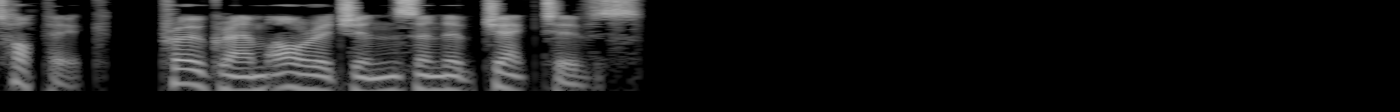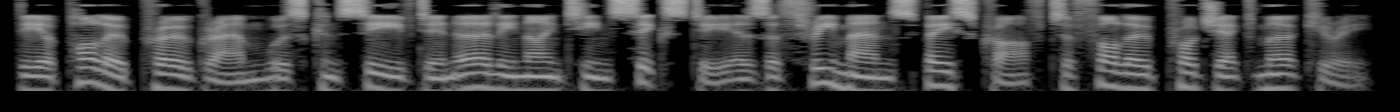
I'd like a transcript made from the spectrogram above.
Topic: Program origins and objectives The Apollo program was conceived in early 1960 as a three-man spacecraft to follow Project Mercury.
